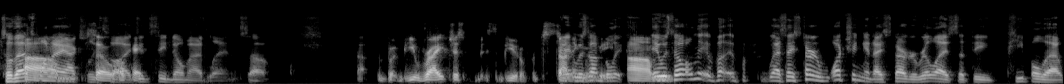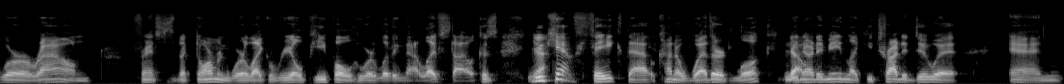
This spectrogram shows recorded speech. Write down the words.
So that's um, one I um, actually so, saw. Okay. I did see Nomadland. So, uh, but you right, just beautiful, stunning. It was unbelievable. Um, it was the only. As I started watching it, I started to realize that the people that were around. Frances McDormand were like real people who were living that lifestyle because yeah. you can't fake that kind of weathered look. You know what I mean? Like you try to do it and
